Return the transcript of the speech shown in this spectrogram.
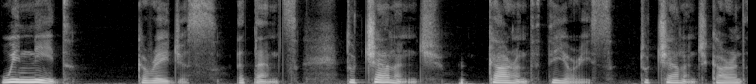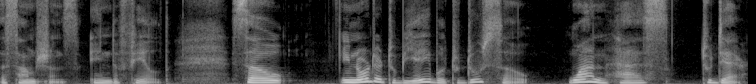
we need courageous attempts to challenge current theories, to challenge current assumptions in the field. So, in order to be able to do so, one has to dare.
